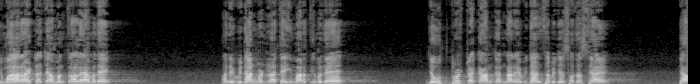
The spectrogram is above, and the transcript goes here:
की महाराष्ट्राच्या मंत्रालयामध्ये आणि विधानमंडळाच्या इमारतीमध्ये जे उत्कृष्ट काम करणारे विधानसभेचे सदस्य आहे त्या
